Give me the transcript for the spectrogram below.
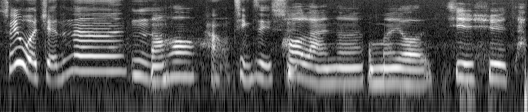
所以我觉得呢，嗯，然后好，请继续。后来呢，我们有继续讨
